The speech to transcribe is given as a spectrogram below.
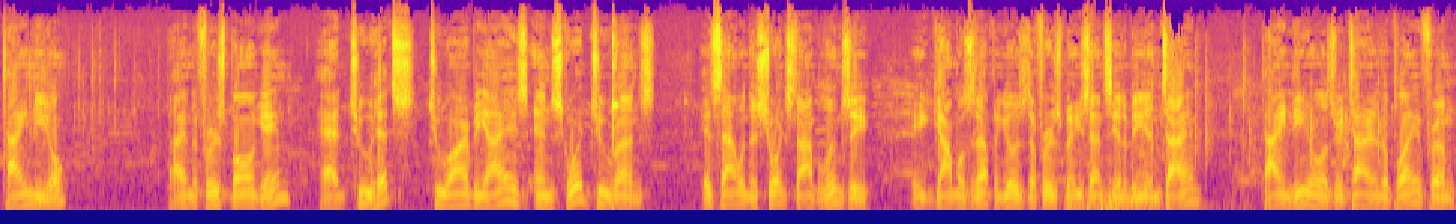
Ty Neal. In the first ball game had two hits, two RBIs, and scored two runs. Hits that with the shortstop, Lindsay. He gobbles it up and goes to first base. That's going to be in time. Ty Neal is retired in the play from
